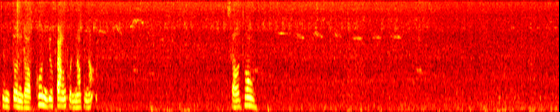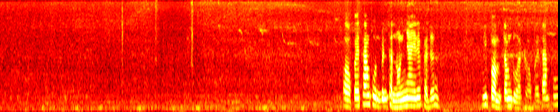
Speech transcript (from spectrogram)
เป็นต้นดอกคุ้นอยู่ฟังผุนเนาะค่ะเนาะเสาทุ่ง ออกไปทางพุ่นเป็นถนนใหญ่เด้อค่ะเด้อมีป้อมตำรวจออกไปทางพุ่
